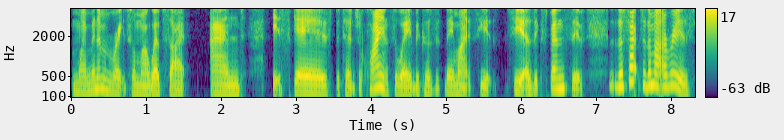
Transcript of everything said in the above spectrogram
my minimum rates on my website and it scares potential clients away because they might see it see it as expensive? The fact of the matter is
